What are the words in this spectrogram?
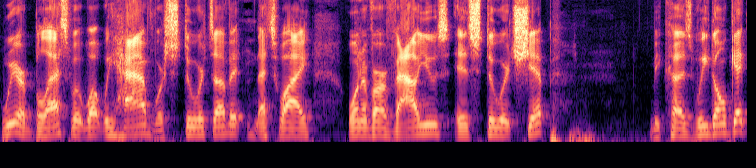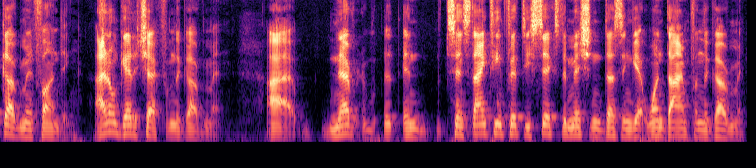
we are blessed with what we have. We're stewards of it. That's why one of our values is stewardship, because we don't get government funding. I don't get a check from the government. Uh, never in, since 1956, the mission doesn't get one dime from the government.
